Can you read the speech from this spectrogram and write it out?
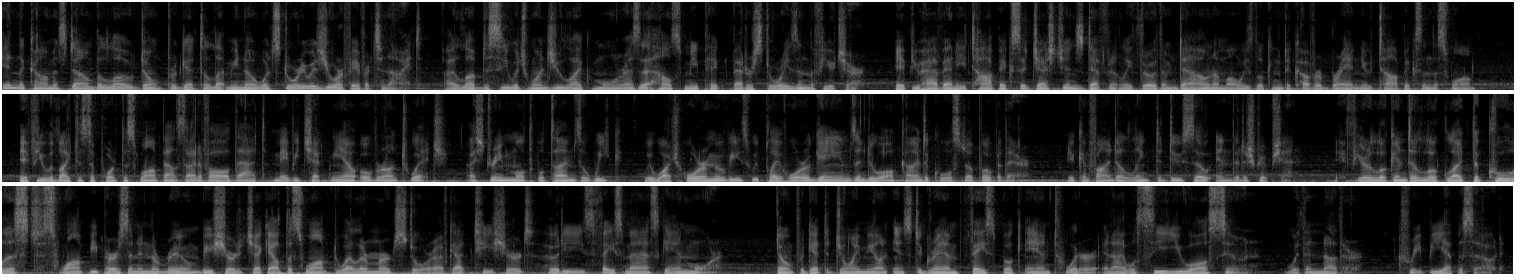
In the comments down below, don't forget to let me know what story was your favorite tonight. I love to see which ones you like more as it helps me pick better stories in the future. If you have any topic suggestions, definitely throw them down. I'm always looking to cover brand new topics in the swamp. If you would like to support the swamp outside of all that, maybe check me out over on Twitch. I stream multiple times a week. We watch horror movies, we play horror games, and do all kinds of cool stuff over there. You can find a link to do so in the description. If you're looking to look like the coolest swampy person in the room, be sure to check out the Swamp Dweller merch store. I've got t shirts, hoodies, face mask, and more. Don't forget to join me on Instagram, Facebook, and Twitter, and I will see you all soon with another creepy episode.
